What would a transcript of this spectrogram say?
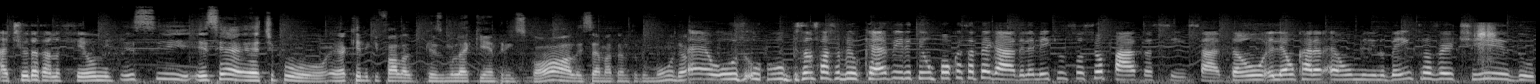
A Tilda tá no filme. Esse, esse é, é tipo, é aquele que fala que os moleques entram em escola e sai matando todo mundo. É- o, o, o Precisamos falar sobre o Kevin, ele tem um pouco essa pegada. Ele é meio que um sociopata, assim, sabe? Então, ele é um cara, é um menino bem introvertido,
